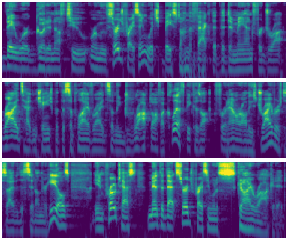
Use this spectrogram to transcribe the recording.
they were good enough to remove surge pricing, which, based on the fact that the demand for dro- rides hadn't changed, but the supply of rides suddenly dropped off a cliff because for an hour all these drivers decided to sit on their heels in protest, meant that that surge pricing would have skyrocketed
